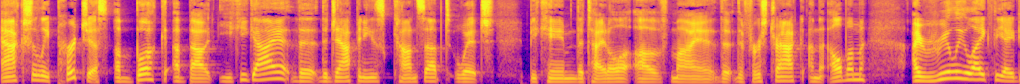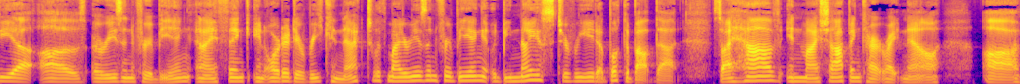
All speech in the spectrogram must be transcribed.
actually purchase a book about ikigai, the the Japanese concept, which became the title of my the, the first track on the album. I really like the idea of a reason for being, and I think in order to reconnect with my reason for being, it would be nice to read a book about that. So I have in my shopping cart right now uh,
